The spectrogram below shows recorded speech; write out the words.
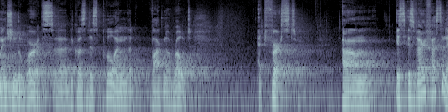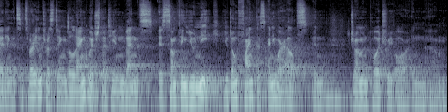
Mention the words uh, because this poem that Wagner wrote at first um, is, is very fascinating. It's, it's very interesting. The language that he invents is something unique. You don't find this anywhere else in German poetry or in, um,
